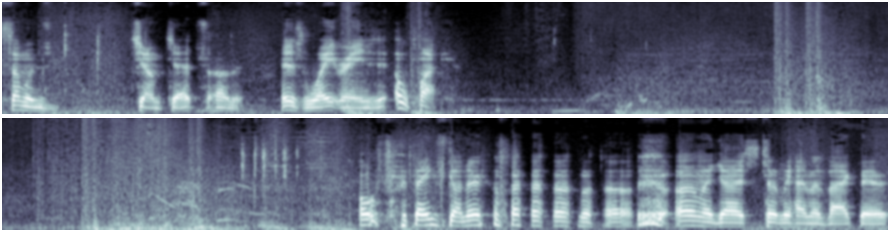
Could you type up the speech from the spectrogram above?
Someone's jump jets. Oh, there's white range. Oh, fuck. Oh, thanks, Gunner. oh my gosh, totally had my back there.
